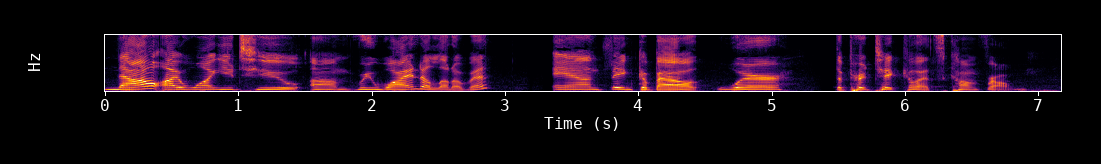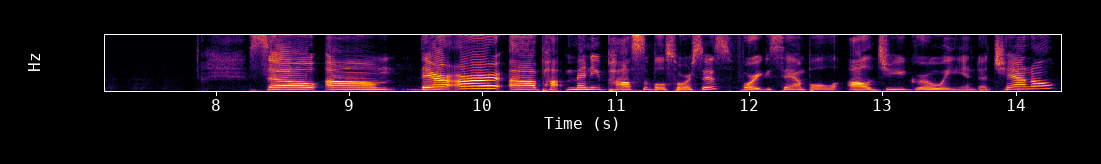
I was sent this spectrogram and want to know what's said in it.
now I want you to um, rewind a little bit and think about where the particulates come from. So um, there are uh, po many possible sources. For example, algae growing in the channel,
